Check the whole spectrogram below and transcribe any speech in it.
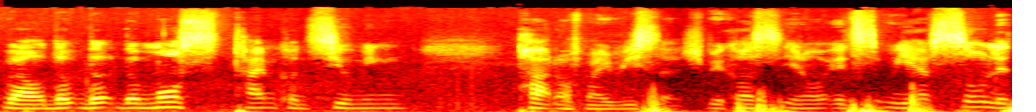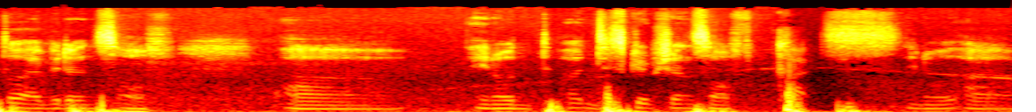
well the, the, the most time consuming part of my research because you know it's we have so little evidence of uh, you know uh, descriptions of cuts you know uh,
